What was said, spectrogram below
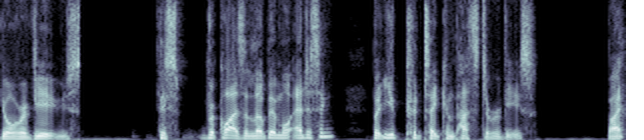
your reviews, this requires a little bit more editing, but you could take competitor reviews, right?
